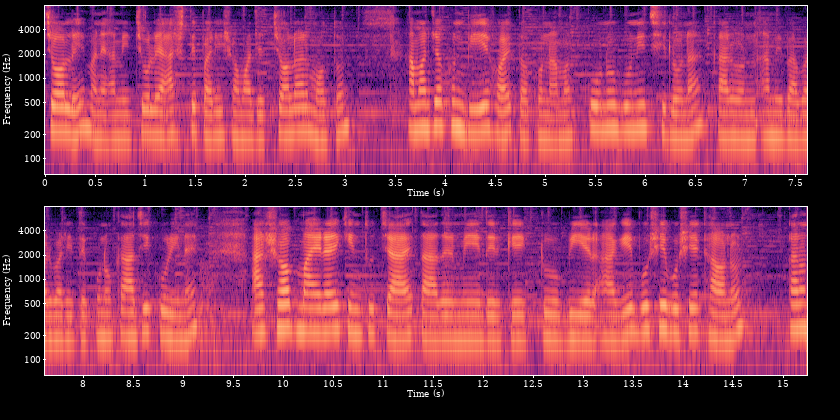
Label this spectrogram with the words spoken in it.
চলে মানে আমি চলে আসতে পারি সমাজে চলার মতন। আমার যখন বিয়ে হয় তখন আমার কোনো গুণই ছিল না, কারণ আমি বাবার বাড়িতে কোনো কাজই করি নাই। আর সব মায়েরাই কিন্তু চায় তাদের মেয়েদেরকে একটু বিয়ের আগে বসিয়ে বসিয়ে খাওয়ানোর। কারণ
